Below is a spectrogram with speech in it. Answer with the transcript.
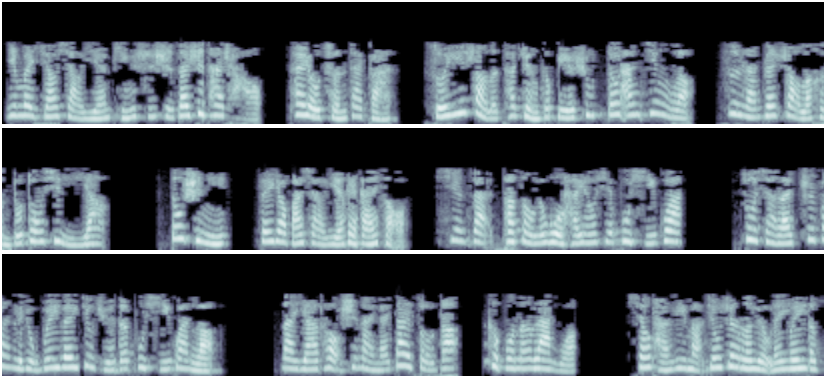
因为萧小言平时实在是太吵，太有存在感，所以少了他，整个别墅都安静了，自然跟少了很多东西一样。都是你。非要把小妍给赶走，现在他走了，我还有些不习惯。坐下来吃饭，柳微微就觉得不习惯了。那丫头是奶奶带走的，可不能赖我。萧谈立马纠正了柳微微的话。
